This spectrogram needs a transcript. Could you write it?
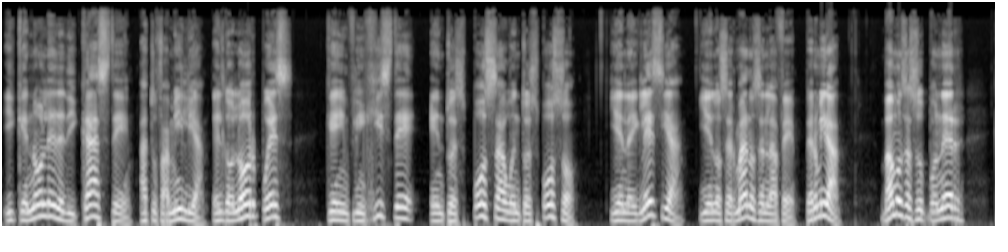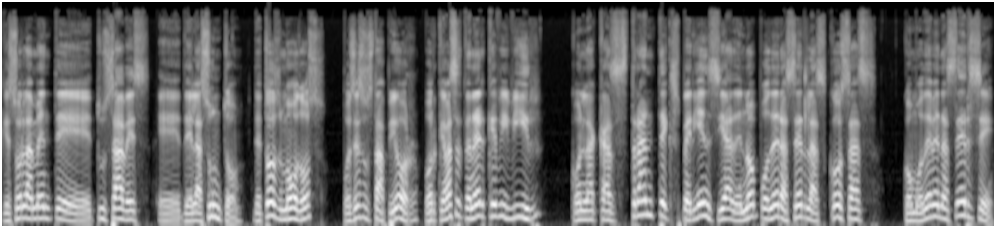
y que no le dedicaste a tu familia. El dolor, pues, que infligiste en tu esposa o en tu esposo, y en la iglesia, y en los hermanos en la fe. Pero mira, vamos a suponer que solamente tú sabes eh, del asunto. De todos modos, pues eso está peor, porque vas a tener que vivir con la castrante experiencia de no poder hacer las cosas como deben hacerse,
